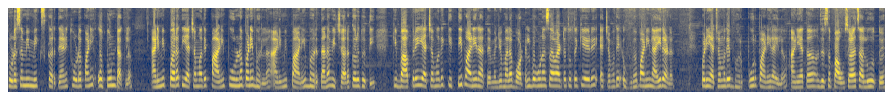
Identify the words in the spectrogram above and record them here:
थोडंसं मी मिक्स करते आणि थोडं पाणी ओतून टाकलं. आणि मी परत याच्यामध्ये पाणी पूर्णपणे भरलं आणि मी पाणी भरताना विचार करत होती की बापरे याच्यामध्ये किती पाणी राहतंय? म्हणजे मला बॉटल बघून असं वाटत होतं की अरे याच्यामध्ये एवढं पाणी नाही राहणार. पण याच्यामध्ये भरपूर पाणी राहिलं आणि आता जसं पावसाळा चालू होतो आहे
